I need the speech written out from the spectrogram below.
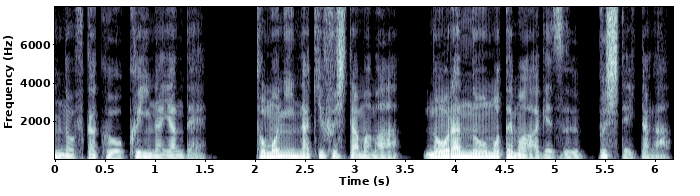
身の不覚を悔い悩んで、共に泣き伏したまま、濃乱の表も上げず、うっぷしていたが、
